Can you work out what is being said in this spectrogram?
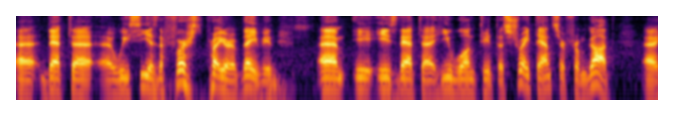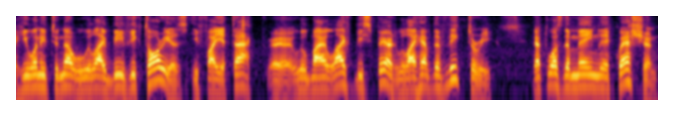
uh, that uh, we see as the first prayer of David um, is that he wanted a straight answer from God. he wanted to know, will I be victorious if I attack? will my life be spared? Will I have the victory? That was the main question.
